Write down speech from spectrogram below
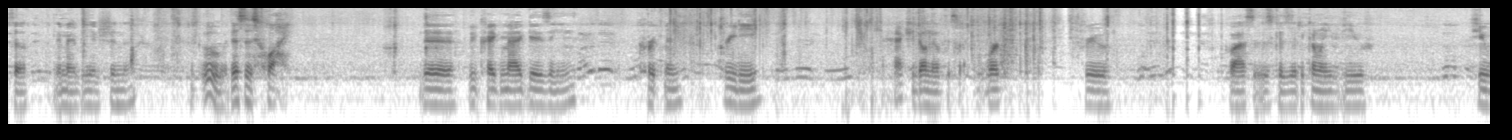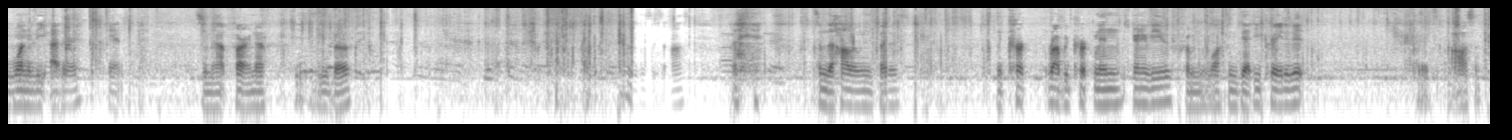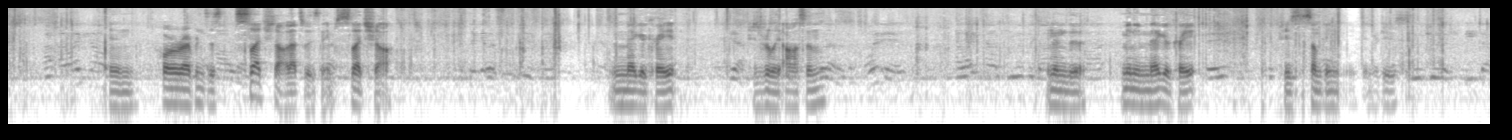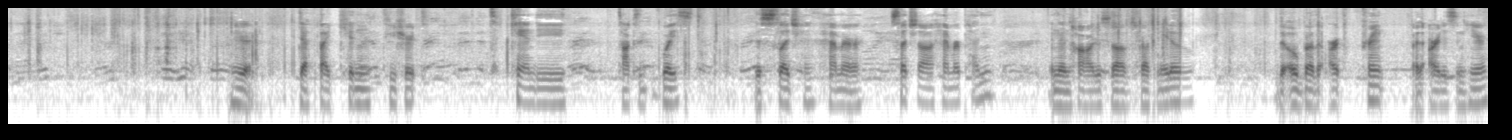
So, they might be interested in that. Ooh, this is why. The Loot Crate magazine, Kurtman 3D. I actually don't know if this works through glasses because it can only view view one or the other. Can't zoom out far enough to view both. Oh, this is awesome. Some of the Halloween photos. The Kirk Robert Kirkman interview from The Walking Dead. He created it. That's awesome. And horror references. Sledgesaw, that's what his name is. Sledgesaw. Mega Crate, which is really awesome. And then the mini Mega Crate, which is something we've introduced. Here, Death by Kitten t-shirt, candy, toxic waste, the sledgehammer, sledgesaw hammer pen, and then Hardest of Sharknado, the Oh Brother art print by the artist in here.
